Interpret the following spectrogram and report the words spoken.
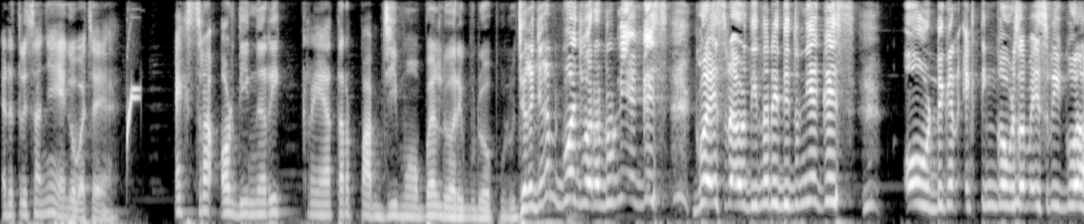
Ada tulisannya ya gue baca ya. Extraordinary Creator PUBG Mobile 2020. Jangan-jangan gue juara dunia guys. Gue extraordinary di dunia guys. Oh, dengan acting gue bersama istri gue.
